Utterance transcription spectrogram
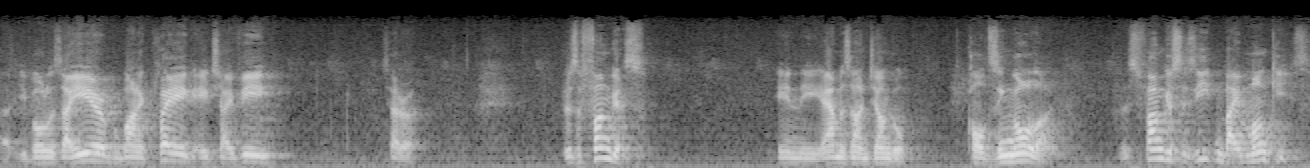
Uh, Ebola Zaire, bubonic plague, HIV, etc. There's a fungus in the Amazon jungle called Zingola. This fungus is eaten by monkeys.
